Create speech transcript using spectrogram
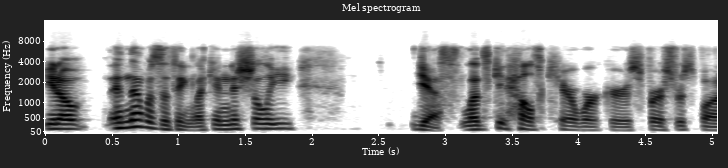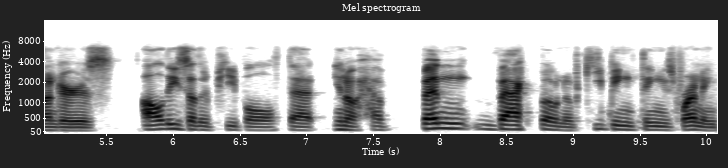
you know. And that was the thing. Like initially, yes, let's get healthcare workers, first responders, all these other people that you know have been backbone of keeping things running.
